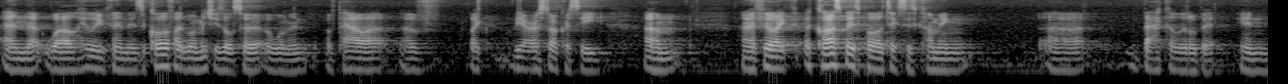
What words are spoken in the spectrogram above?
and that while Hillary Clinton is a qualified woman, she's also a woman of power, of like the aristocracy. Um, and I feel like a class-based politics is coming uh, back a little bit in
